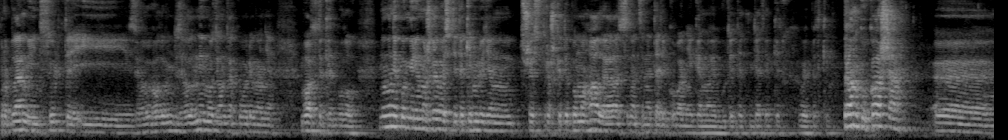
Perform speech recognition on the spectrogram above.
проблеми, інсульти і з, гол- голов- з головним мозгом захворювання. Багато таких було. Ну вони по мірі можливості таким людям щось трошки допомагали, але все це не те лікування, яке має бути для, для таких випадків. Зранку каша. Е-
